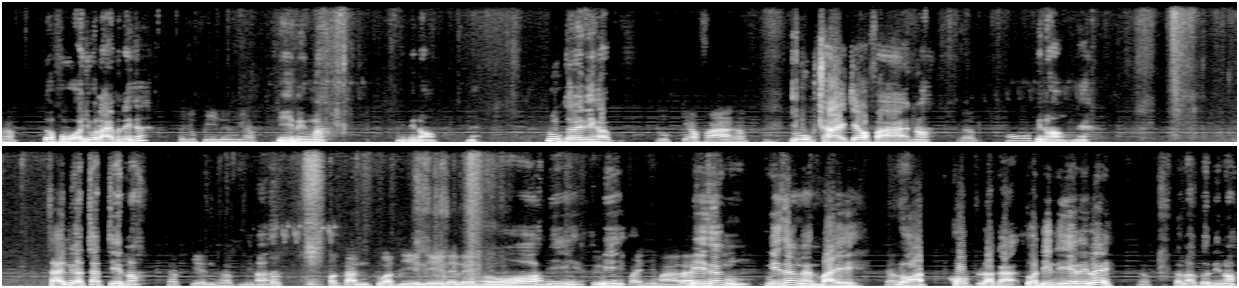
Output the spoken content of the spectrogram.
ครับ ตัวผู้อายุหลายมันได้ฮะอายุปีหนึงครับ ปีหนึงเนาะนี่พี่น้องนี่ลูกตัวใดนี่ครับ ลูกแก้วฟ้าครับ ลูกชายแก้วฟ้าเนาะครับโอ้พี่น้องเนี่ย สายเลือดชัดเจนเนาะ ชัดเจนครับมีอะ ประประกันตรวจ DNA ได้เลยโอ้มีคือมี ที่ไปที่มาได้ มีทั้งมีทั้งเงินใบครับหลอดครบแล้วก็ตัวดินเอเลยเลยครับ สำหรับตัวนี้เนาะ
